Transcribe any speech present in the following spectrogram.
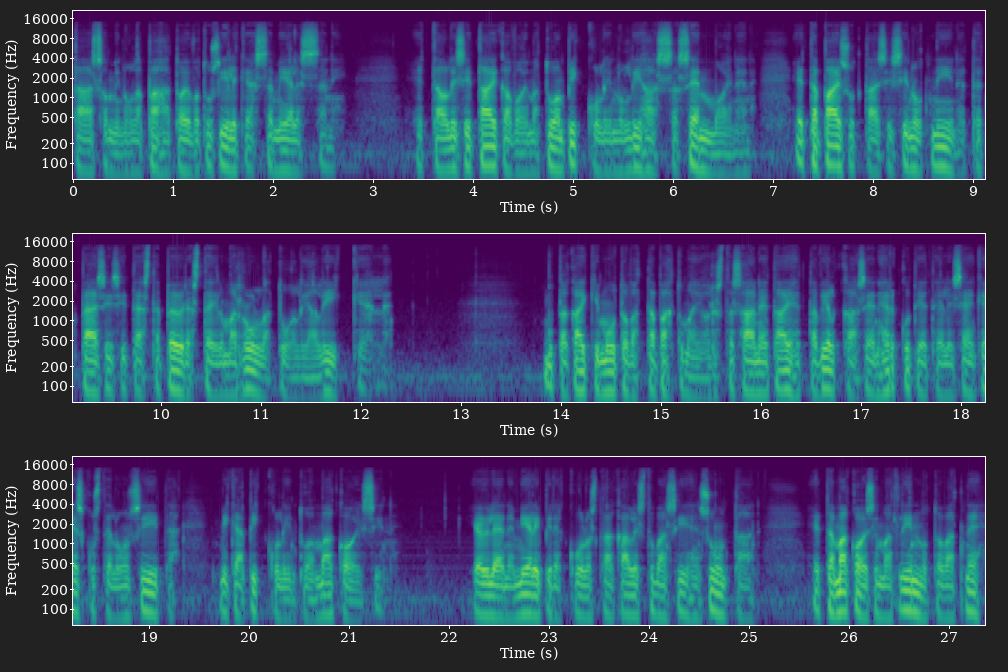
Taas on minulla paha toivotus ilkeässä mielessäni, että olisi taikavoima tuon pikkulinnun lihassa semmoinen, että paisuttaisi sinut niin, että et pääsisi tästä pöydästä ilman rullatuolia liikkeelle. Mutta kaikki muut ovat tapahtumajohdosta saaneet aihetta vilkkaaseen herkkutieteelliseen keskusteluun siitä, mikä pikkulintu on makoisin. ja yleinen mielipide kuulostaa kallistuvan siihen suuntaan, että makoisimmat linnut ovat ne,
